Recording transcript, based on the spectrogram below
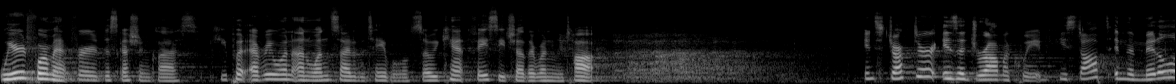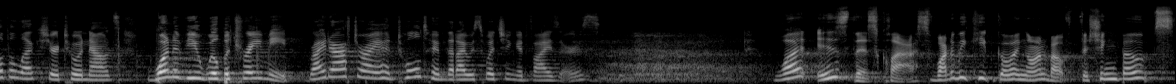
Weird format for a discussion class. He put everyone on one side of the table, so we can't face each other when we talk. Instructor is a drama queen. He stopped in the middle of a lecture to announce, One of you will betray me, right after I had told him that I was switching advisors. What is this class? Why do we keep going on about fishing boats?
